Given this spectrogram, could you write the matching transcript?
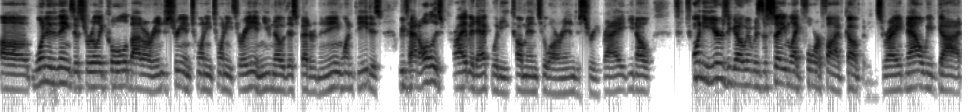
uh, one of the things that's really cool about our industry in 2023, and you know this better than anyone, Pete, is we've had all this private equity come into our industry, right? You know, 20 years ago, it was the same like four or five companies, right? Now we've got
